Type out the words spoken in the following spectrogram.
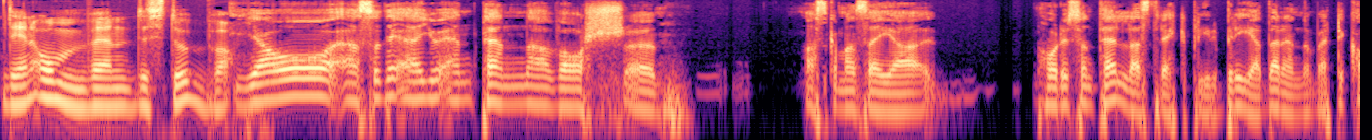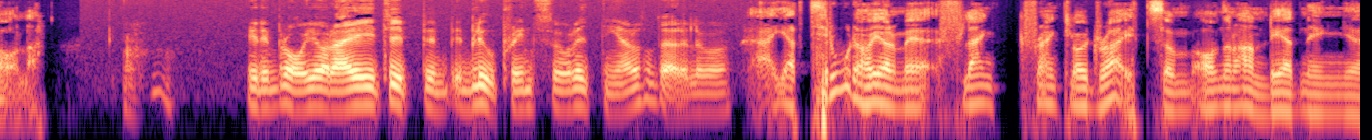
Det är en omvänd stubb va? Ja, alltså det är ju en penna vars, eh, vad ska man säga, horisontella streck blir bredare än de vertikala. Aha. Är det bra att göra i typ blueprints och ritningar och sånt där? Eller vad? Jag tror det har att göra med Frank, Frank Lloyd Wright som av någon anledning eh,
